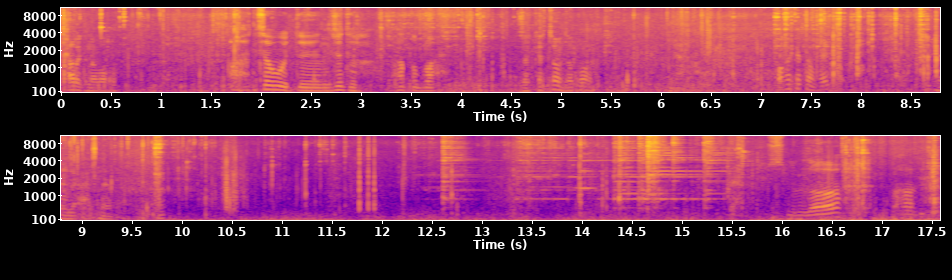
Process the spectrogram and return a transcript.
تحرقنا برا راح تسود الجدر. حطب واحد ذكرتون دراك ما ذكرتون حيل لا لا إحنا بسم الله هذه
